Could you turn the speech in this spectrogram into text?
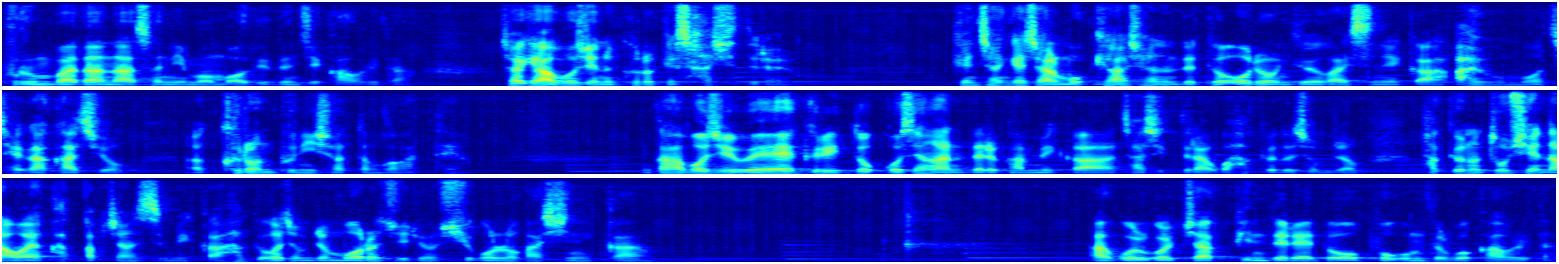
부름받아 나선 이몸 어디든지 가오리다. 자기 아버지는 그렇게 사시더래요. 괜찮게 잘 목회하셨는데 더 어려운 교회가 있으니까 아유 뭐 제가 가죠. 어, 그런 분이셨던 것 같아요. 그러니까 아버지 왜 그리 또 고생하는 데를 갑니까? 자식들하고 학교도 점점 학교는 도시에 나와야 가깝지 않습니까? 학교가 점점 멀어지려 시골로 가시니까 아골골짝 빈들에도 복음 들고 가오리다.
